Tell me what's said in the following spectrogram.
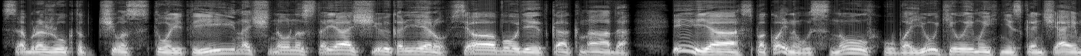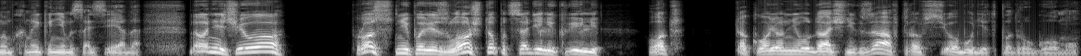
соображу, кто тут чего стоит, и начну настоящую карьеру. Все будет как надо. И я спокойно уснул, убаюкиваемый нескончаемым хныканьем соседа. Но ничего, просто не повезло, что подсадили к Вилли. Вот такой он неудачник, завтра все будет по-другому.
